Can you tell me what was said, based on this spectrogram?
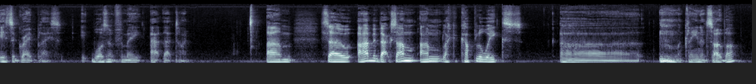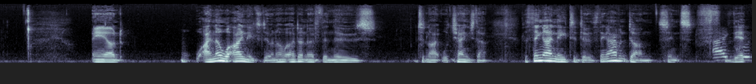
it's a great place. It wasn't for me at that time. Um, so I've been back. So I'm, I'm like a couple of weeks uh, clean and sober. And I know what I need to do, and I I don't know if the news tonight will change that. The thing I need to do, the thing I haven't done since f- the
